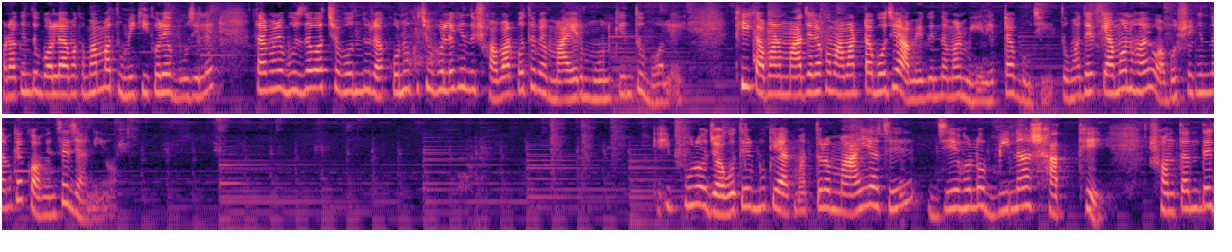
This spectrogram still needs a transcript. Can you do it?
ওরা কিন্তু বলে আমাকে, মাম্মা, তুমি কি করে বুঝলে? তার মানে বুঝতে পারছ বন্ধুরা, কোনো কিছু হলে কিন্তু সবার প্রথমে মায়ের মন কিন্তু বলে। ঠিক আমার মা যেরকম আমারটা বোঝে, আমিও কিন্তু আমার মেয়েদেরটা বুঝি। তোমাদের কেমন হয়, অবশ্যই কিন্তু আমাকে কমেন্টসে জানিও। এই পুরো জগতের বুকে একমাত্র মাই আছে, যে হলো বিনা স্বার্থে সন্তানদের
